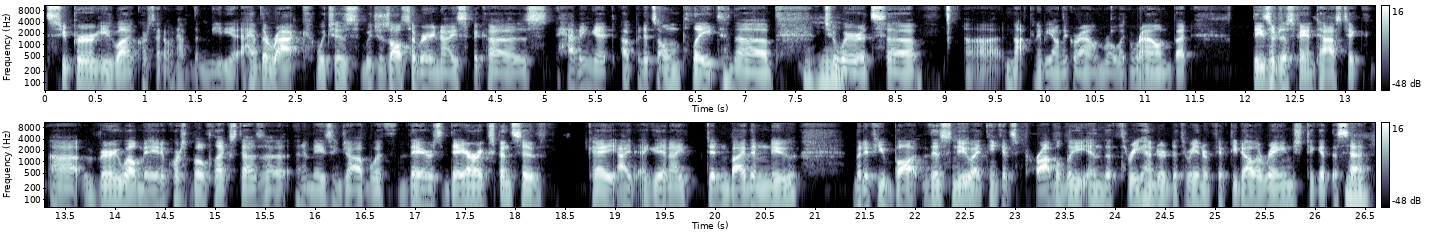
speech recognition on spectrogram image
super easy. Well, of course, I don't have the media. I have the rack, which is which is also very nice because having it up in its own plate uh, mm-hmm. to where it's uh, uh, not going to be on the ground rolling around. But these are just fantastic, uh, very well made. Of course, Bowflex does a, an amazing job with theirs. They are expensive. Okay, I, again, I didn't buy them new. But if you bought this new, I think it's probably in the three hundred to three hundred fifty dollar range to get the set.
